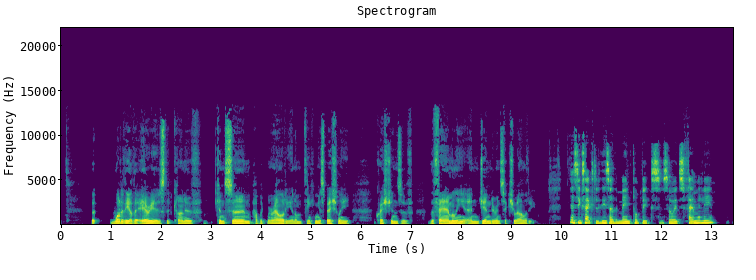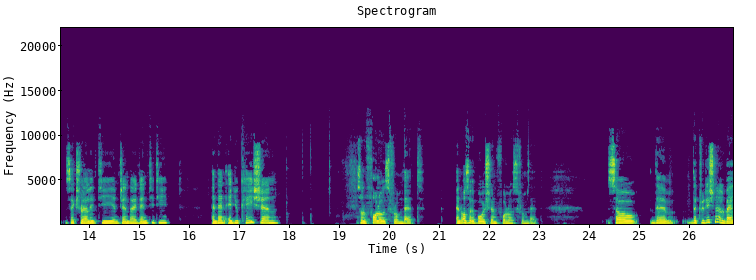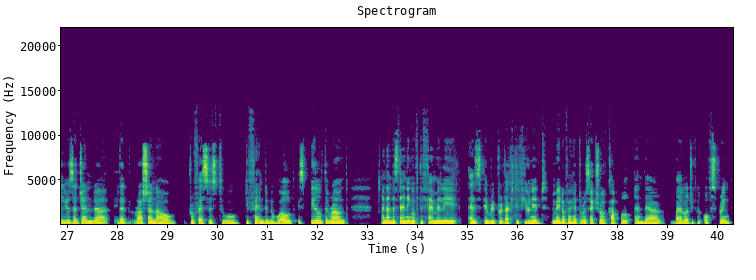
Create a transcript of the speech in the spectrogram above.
But what are the other areas that kind of concern public morality? And I'm thinking especially questions of the family and gender and sexuality. Yes, exactly. These are the main topics. So it's family, sexuality, and gender identity. And then education sort of follows from that. And also abortion follows from that. So the, the traditional values agenda that Russia now professes to defend in the world is built around an understanding of the family as a reproductive unit made of a heterosexual couple and their biological offspring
